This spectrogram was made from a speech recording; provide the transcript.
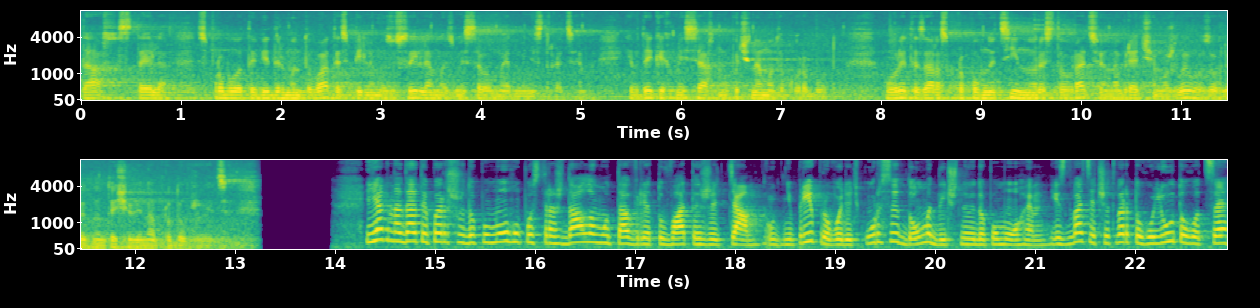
дах, стеля, спробувати відремонтувати спільними зусиллями з місцевими адміністраціями. І в деяких місцях ми почнемо таку роботу. Говорити зараз про повноцінну реставрацію навряд чи можливо з огляду на те, що війна продовжується. Як надати першу допомогу постраждалому та врятувати життя у Дніпрі проводять курси до медичної допомоги. Із 24 лютого це,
